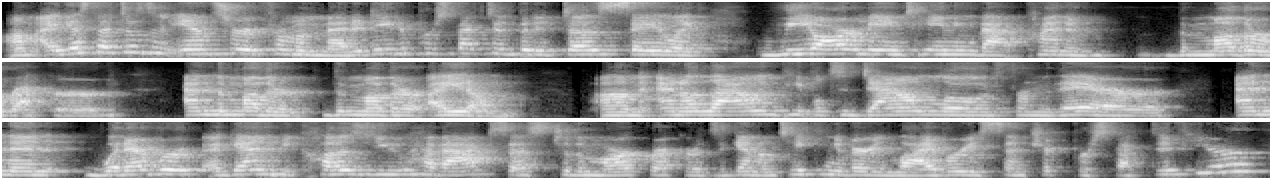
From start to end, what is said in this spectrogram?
Um, I guess that doesn't answer it from a metadata perspective, but it does say like we are maintaining that kind of the mother record and the mother the mother item um, and allowing people to download from there and then whatever again because you have access to the MARC records again i'm taking a very library centric perspective here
